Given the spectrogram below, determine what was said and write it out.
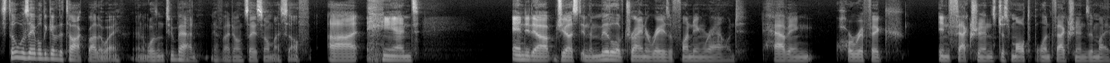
still was able to give the talk, by the way, and it wasn't too bad, if I don't say so myself. Uh, and ended up just in the middle of trying to raise a funding round, having horrific infections, just multiple infections in my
